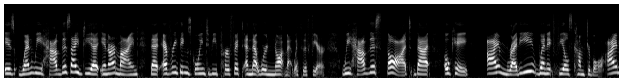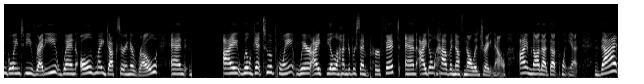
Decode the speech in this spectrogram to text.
is when we have this idea in our mind that everything's going to be perfect and that we're not met with the fear. We have this thought that, okay, I'm ready when it feels comfortable. I'm going to be ready when all of my ducks are in a row and I will get to a point where I feel 100% perfect and I don't have enough knowledge right now. I'm not at that point yet. That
